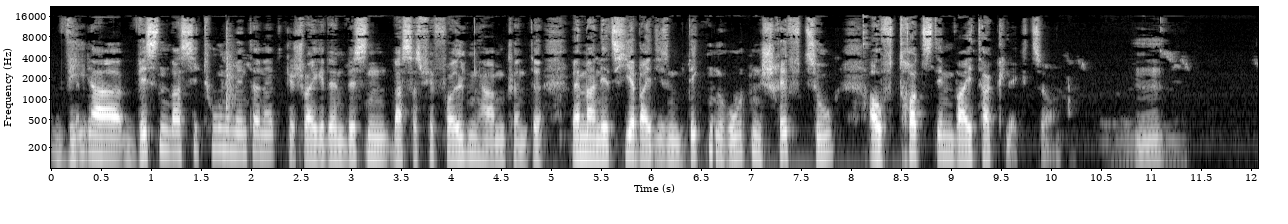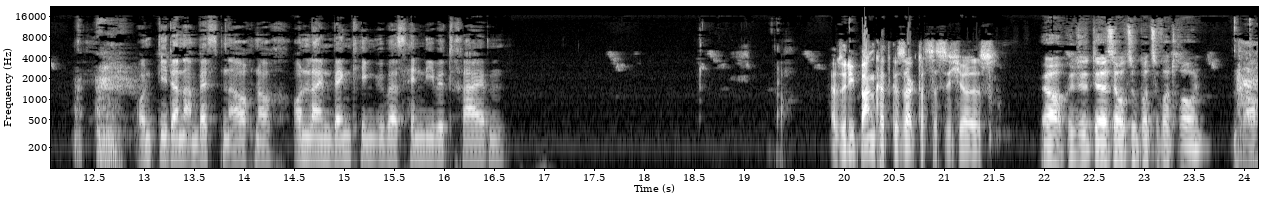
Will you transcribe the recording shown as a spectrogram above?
weder wissen, was sie tun im Internet, geschweige denn wissen, was das für Folgen haben könnte, wenn man jetzt hier bei diesem dicken roten Schriftzug auf trotzdem weiterklickt, so. Mhm. Und die dann am besten auch noch Online-Banking übers Handy betreiben. Also die Bank hat gesagt, dass das sicher ist. Ja, der ist ja auch super zu vertrauen. Ja.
